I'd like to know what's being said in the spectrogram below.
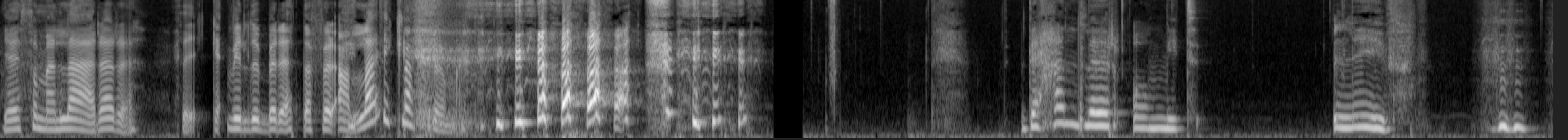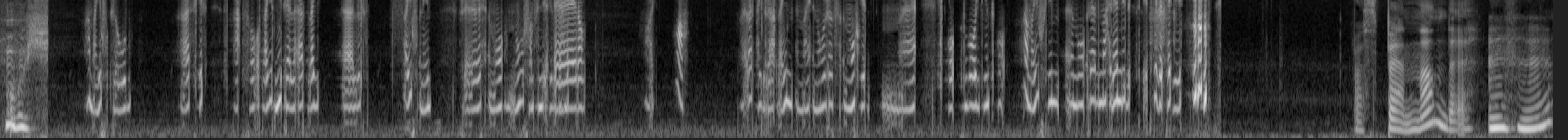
Jag är som en lärare. Säger, Vill du berätta för alla i klassrummet? det handlar om mitt liv. Vad spännande! Mhm. Eh,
